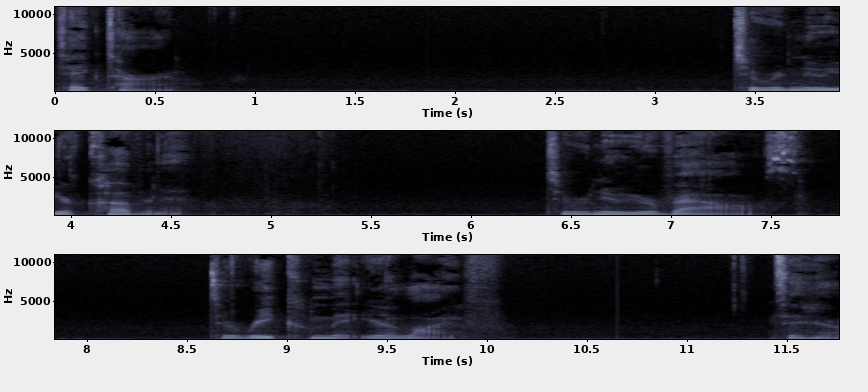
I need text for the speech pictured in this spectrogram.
Take time to renew your covenant, to renew your vows, to recommit your life to Him.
